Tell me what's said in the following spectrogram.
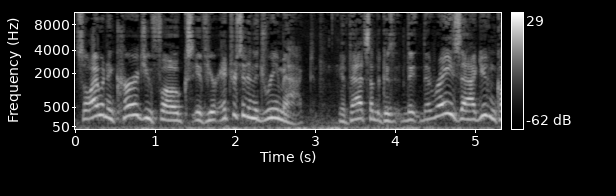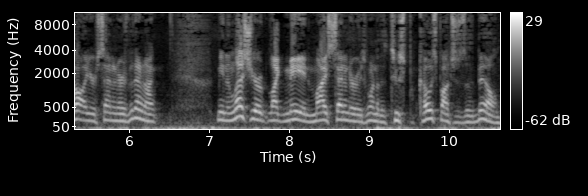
So I would encourage you folks, if you're interested in the Dream Act, if that's something, because the, the RAISE Act, you can call your senators, but they're not. I mean, unless you're like me and my senator is one of the two co-sponsors of the bill,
